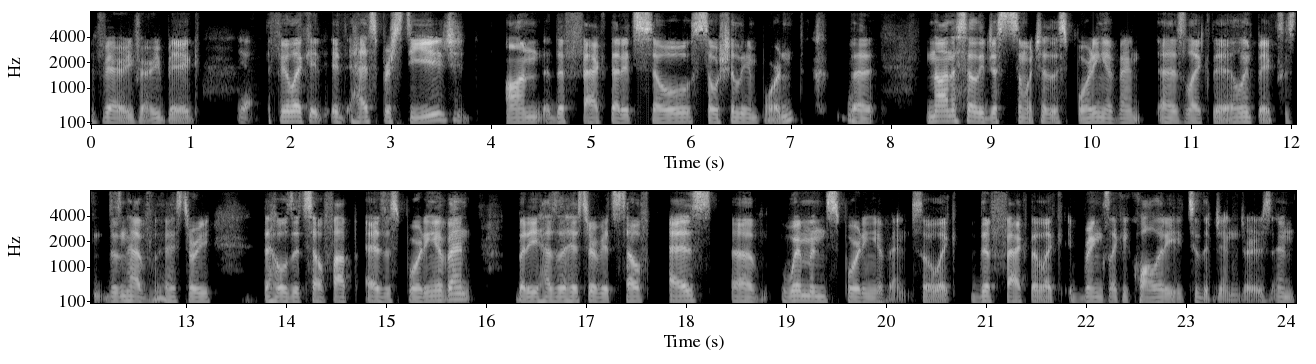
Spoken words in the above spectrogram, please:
very very big. Yeah. I feel like it, it has prestige on the fact that it's so socially important that not necessarily just so much as a sporting event as like the Olympics it doesn't have a history that holds itself up as a sporting event, but it has a history of itself as a women's sporting event. So like the fact that like it brings like equality to the genders and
